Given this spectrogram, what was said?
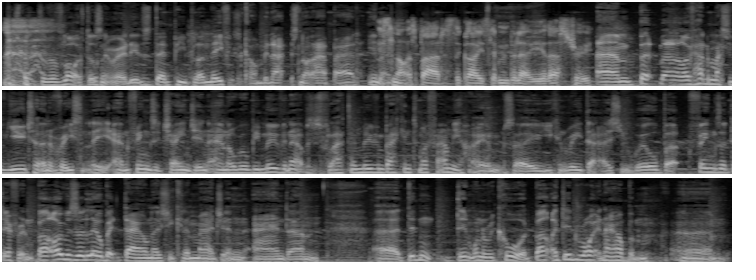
perspective of life, doesn't it? Really, it's dead people underneath. It can't be that. It's not that bad. You know? It's not as bad as the guys living below you, that's true. Um, but uh, I've had a massive U-turn of recently, and things are changing, and I will be moving out of this flat and moving back into my family home. So you can read that as you will, but things are different. But I was a little bit down, as you can imagine, and um, uh, didn't didn't want to record, but I did write an album. Um,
